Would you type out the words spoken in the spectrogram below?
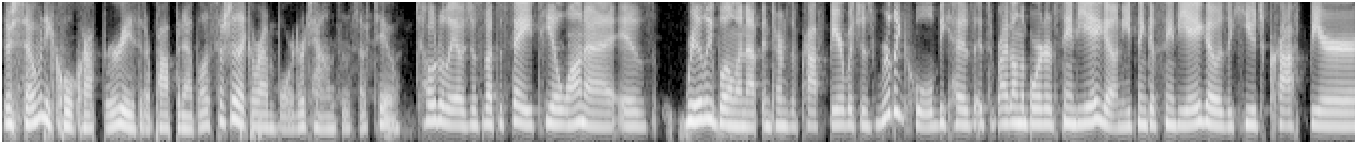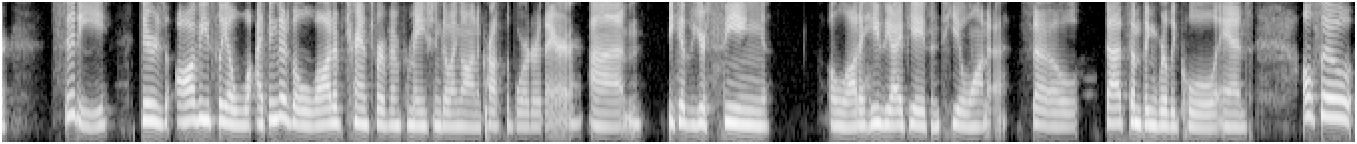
there's so many cool craft breweries that are popping up, especially like around border towns and stuff too. totally, I was just about to say Tijuana is really blowing up in terms of craft beer, which is really cool because it's right on the border of San Diego. And you think of San Diego as a huge craft beer city. There's obviously a lot, I think there's a lot of transfer of information going on across the border there um, because you're seeing a lot of hazy IPAs in Tijuana. So that's something really cool. And also,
